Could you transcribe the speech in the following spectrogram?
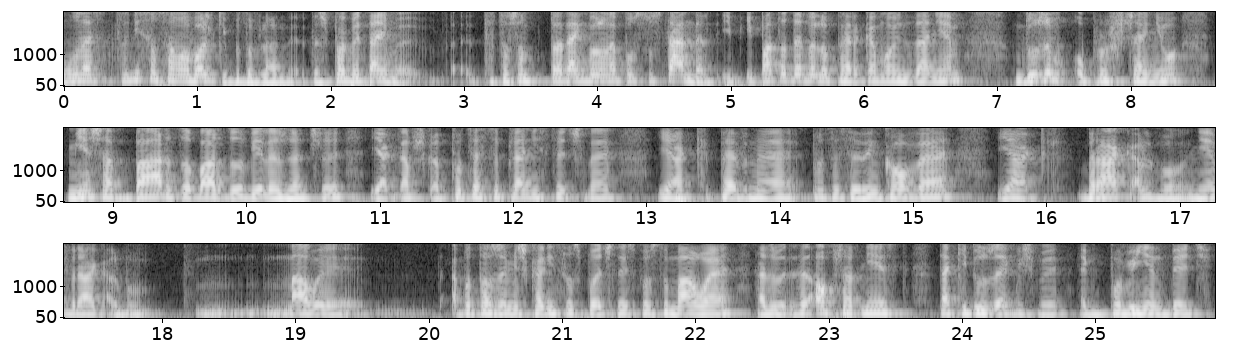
u nas to nie są samowolki budowlane. Też pamiętajmy, to, to są to tak wygląda po prostu standard. I, i pato deweloperka moim zdaniem w dużym uproszczeniu miesza bardzo, bardzo wiele rzeczy, jak na przykład procesy planistyczne, jak pewne procesy rynkowe, jak brak albo nie brak, albo mały albo to, że mieszkalnictwo społeczne jest po prostu małe, ten obszar nie jest taki duży, jakbyśmy, jakby powinien być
